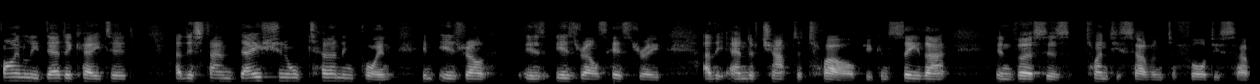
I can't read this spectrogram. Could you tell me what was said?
finally dedicated at this foundational turning point in Israel is Israel's history at the end of chapter 12. You can see that in verses 27 to 47.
